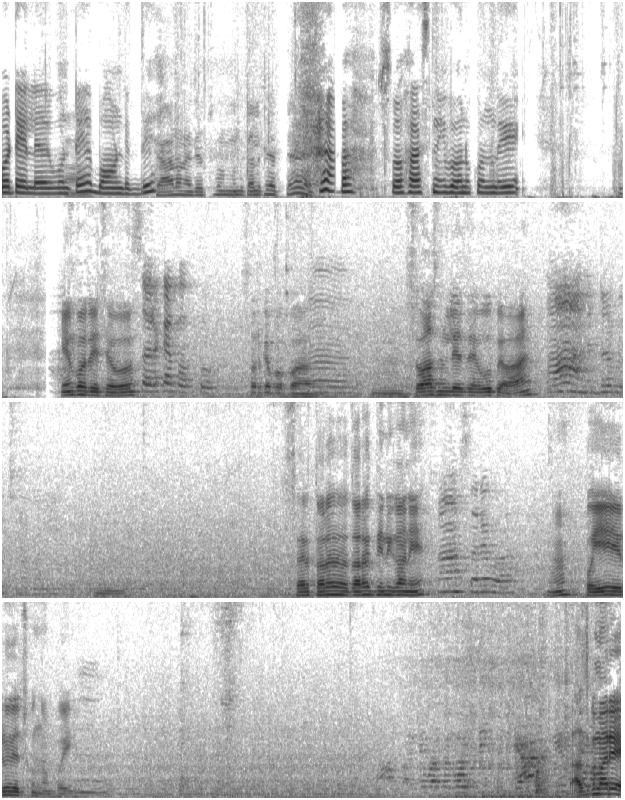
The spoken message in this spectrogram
పొటేలు ఎరువు ఉంటే తెచ్చుకొని ముందు కలిపేస్తే అబ్బా, సుహాస్ని బనుకుంది ఏం కూర చేసావు? సొరకాయ పప్పు. సొరకాయ పప్ప? సువాసన ఊపావా. సరే త్వర త్వరగా తిని కానీ. పోయి ఎరువు తెచ్చుకుందాం పోయి. రాజకుమారి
